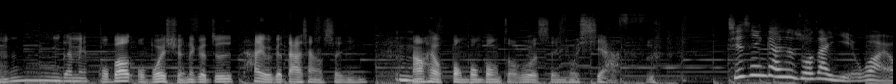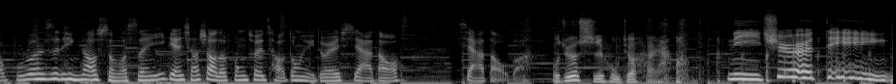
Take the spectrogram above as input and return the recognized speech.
嗯，对面我不知道，我不会学那个，就是它有一个大象的声音，然后还有蹦蹦蹦走路的声音，会吓死。其实应该是说在野外哦，不论是听到什么声音，一点小小的风吹草动，你都会吓到，吓到吧？我觉得石虎就还好。你确定？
